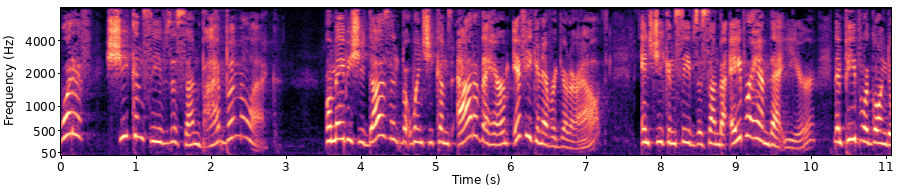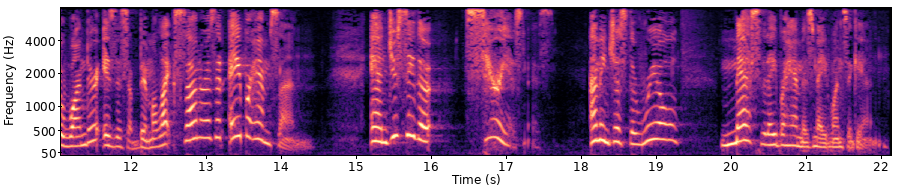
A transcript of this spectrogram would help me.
What if she conceives a son by Abimelech? Or maybe she doesn't, but when she comes out of the harem, if he can ever get her out, and she conceives a son by Abraham that year, then people are going to wonder, is this Abimelech's son or is it Abraham's son? And you see the seriousness. I mean, just the real mess that Abraham has made once again.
